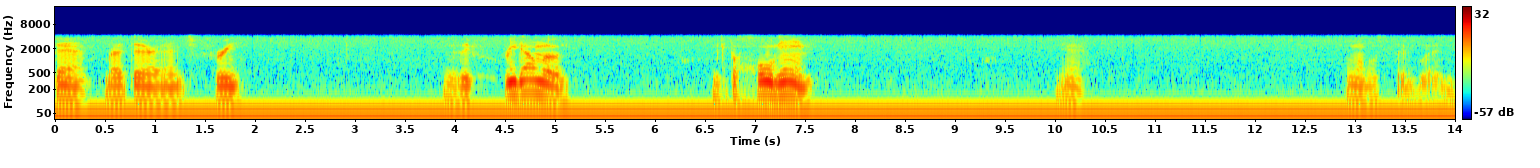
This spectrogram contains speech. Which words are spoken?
Bam, right there, and it's free. It is a free download. You get the whole game. Yeah. Hold on, what's the blade?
